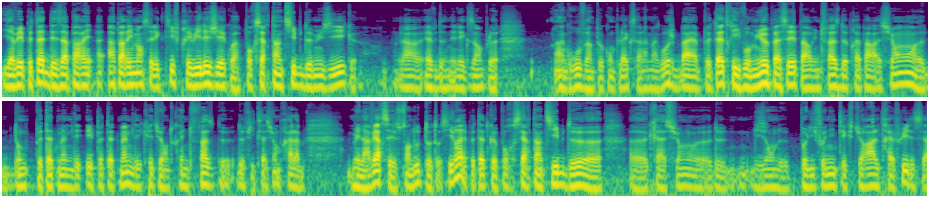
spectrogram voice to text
il y avait peut-être des appariements sélectifs privilégiés quoi, pour certains types de musique. Là, Eve donnait l'exemple un groove un peu complexe à la main gauche, bah, peut-être il vaut mieux passer par une phase de préparation, euh, donc peut-être même et peut-être même d'écriture, en tout cas une phase de, fixation préalable. Mais l'inverse est sans doute tout aussi vrai. Peut-être que pour certains types de euh, euh, création, de, disons, de polyphonie texturale très fluide, etc.,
